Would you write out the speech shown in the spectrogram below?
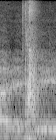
پر دے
